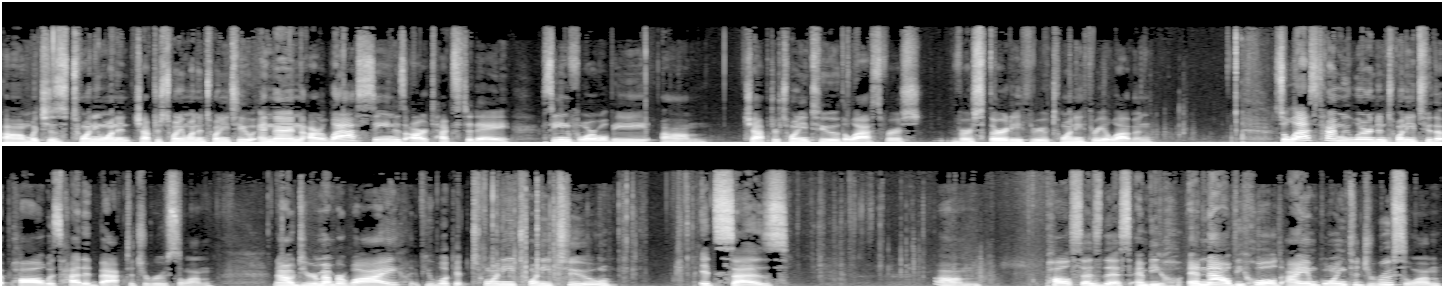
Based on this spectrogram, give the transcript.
um, which is 21 and chapters 21 and 22, and then our last scene is our text today. Scene four will be um, chapter 22, the last verse, verse 30 through 23:11. So last time we learned in 22 that Paul was headed back to Jerusalem. Now, do you remember why? If you look at 2022, it says, um, Paul says this, and, be- and now, behold, I am going to Jerusalem,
